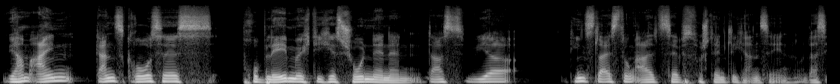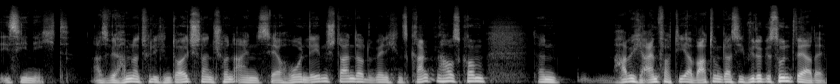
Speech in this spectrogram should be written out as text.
Wir haben ein ganz großes Problem, möchte ich es schon nennen, dass wir Dienstleistung als selbstverständlich ansehen und das ist sie nicht. Also wir haben natürlich in Deutschland schon einen sehr hohen Lebensstandard und wenn ich ins Krankenhaus komme, dann habe ich einfach die Erwartung, dass ich wieder gesund werde.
